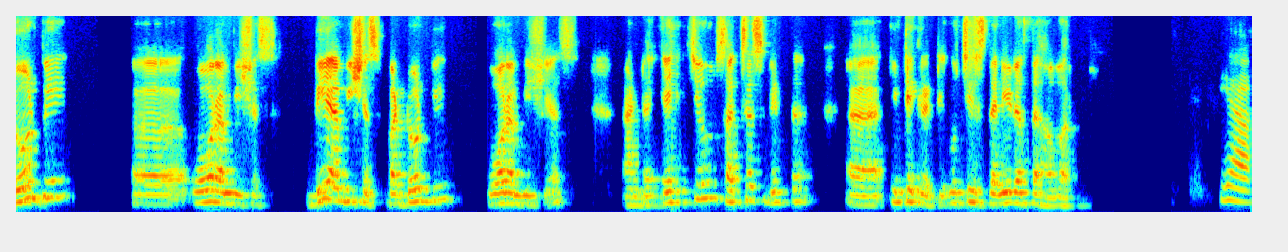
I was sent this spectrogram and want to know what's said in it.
Don't be uh, over ambitious. Be ambitious, but don't be over ambitious. And achieve success with uh, integrity, which is the need of the hour. Yeah,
